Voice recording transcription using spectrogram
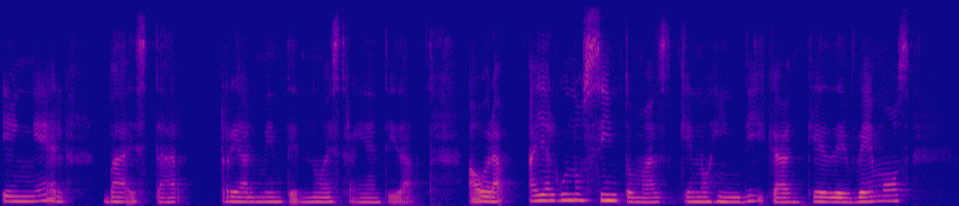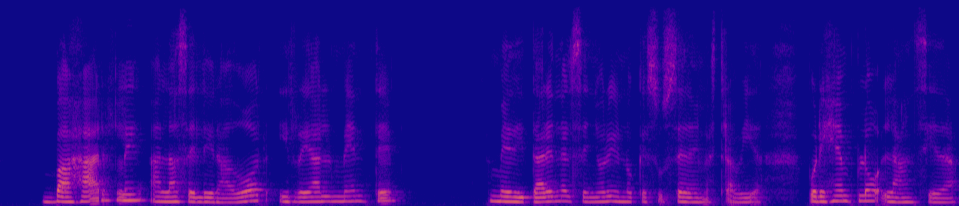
en Él va a estar realmente nuestra identidad. Ahora, hay algunos síntomas que nos indican que debemos bajarle al acelerador y realmente meditar en el Señor y en lo que sucede en nuestra vida. Por ejemplo, la ansiedad.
